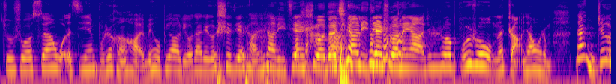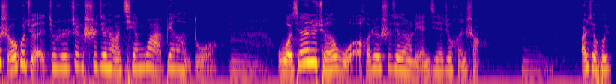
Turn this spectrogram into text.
就是说虽然我的基因不是很好，也没有必要留在这个世界上。就像李健说的，就像李健说那样，就是说不是说我们的长相或什么，但你这个时候会觉得就是这个世界上的牵挂变得很多。嗯，我现在就觉得我和这个世界上连接就很少。嗯。而且会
